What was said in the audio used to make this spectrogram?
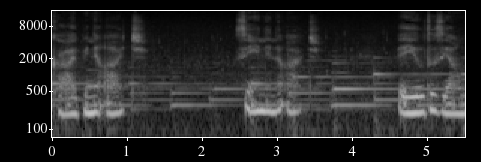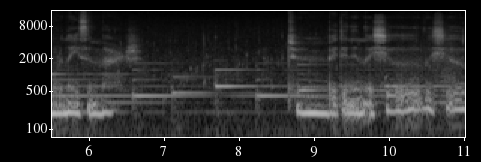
Kalbini aç. Zihnini aç. Ve yıldız yağmuruna izin ver. Tüm bedenin ışıl ışıl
